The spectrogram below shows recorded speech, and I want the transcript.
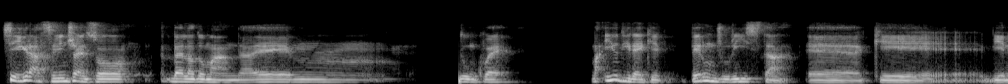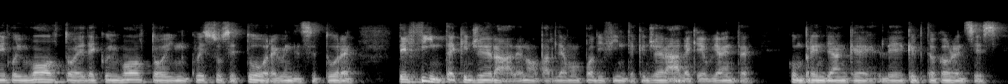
Sì, grazie Vincenzo, bella domanda. E, ehm, dunque, ma io direi che per un giurista eh, che viene coinvolto ed è coinvolto in questo settore, quindi il settore del fintech in generale, no? parliamo un po' di fintech in generale che ovviamente comprende anche le cryptocurrencies,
